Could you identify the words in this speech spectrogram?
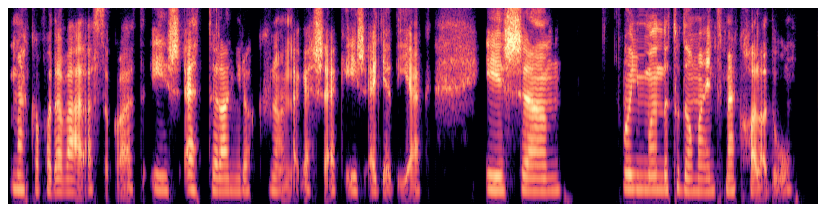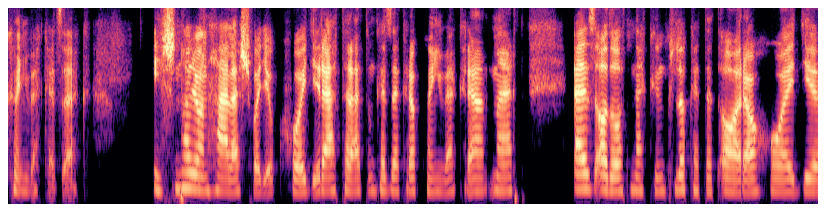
megkapod a válaszokat, és ettől annyira különlegesek és egyediek, és úgymond a tudományt meghaladó könyvek ezek. És nagyon hálás vagyok, hogy rátaláltunk ezekre a könyvekre, mert ez adott nekünk löketet arra, hogy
